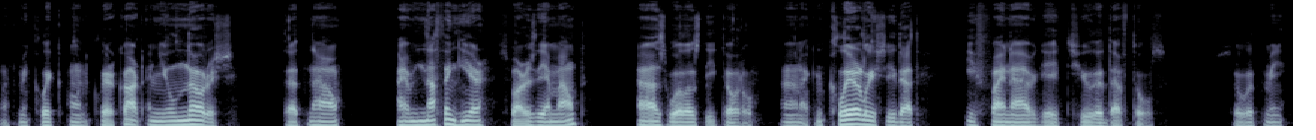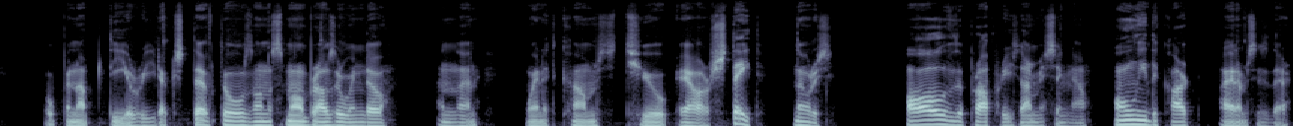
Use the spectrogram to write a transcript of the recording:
Let me click on clear cart and you'll notice that now I have nothing here as far as the amount as well as the total. And I can clearly see that if I navigate to the DevTools. So let me open up the Redux DevTools on a small browser window. And then when it comes to our state, notice all of the properties are missing now. Only the cart items is there.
